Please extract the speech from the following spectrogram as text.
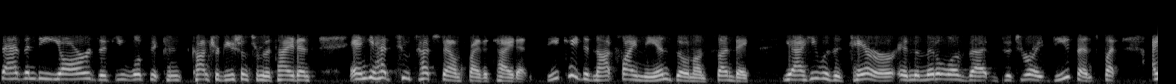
70 yards if you looked at con- contributions from the tight ends, and you had two touchdowns by the tight ends. DK did not find the end zone on Sunday. Yeah, he was a terror in the middle of that Detroit defense, but I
